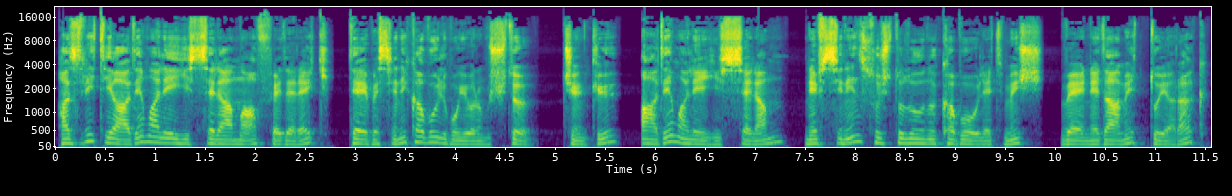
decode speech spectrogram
Hazreti Adem aleyhisselamı affederek tevbesini kabul buyurmuştu. Çünkü Adem aleyhisselam nefsinin suçluluğunu kabul etmiş ve nedamet duyarak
